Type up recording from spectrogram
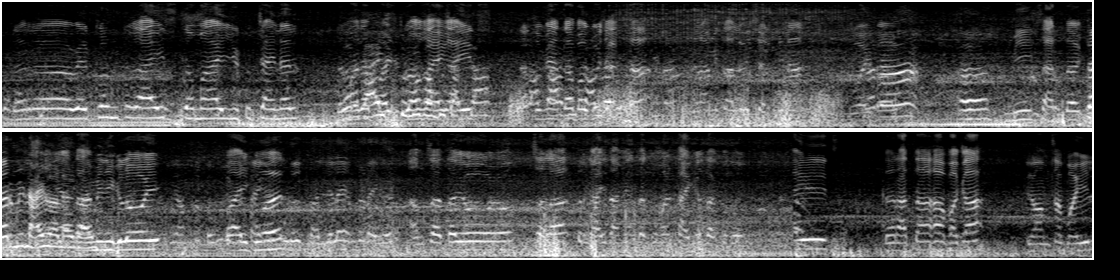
तर welcome to guys the my YouTube channel तर माझा फर्स्ट ब्लॉग आहे गाईज तर तुम्ही आता बघू शकता. तर आम्ही शर्तीना वैभव मी सार्थक. तर मी आणि आलोय, आता आम्ही निघलोय बाईकवर आहे आमचा आता यो चला. तर गाईज आम्ही आता तुम्हाला टायगर दाखवतो. गाईज तर आता हा बघा तो आमचा बैल.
